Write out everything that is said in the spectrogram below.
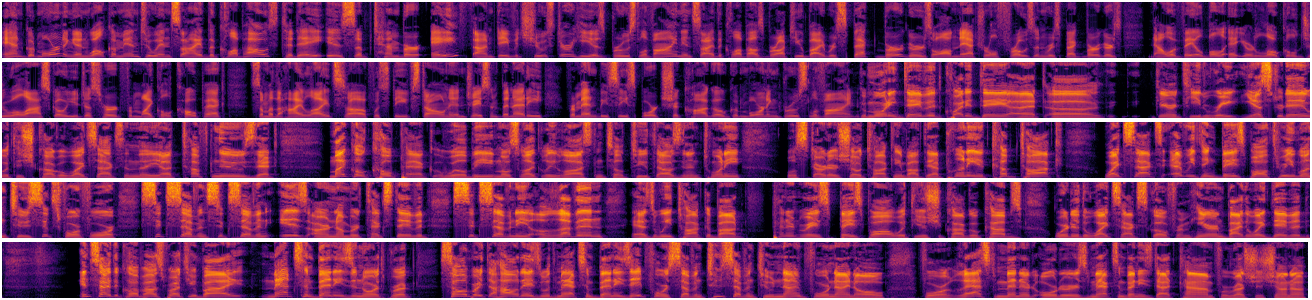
And good morning and welcome into Inside the Clubhouse. Today is September 8th. I'm David Schuster. He is Bruce Levine. Inside the Clubhouse brought to you by Respect Burgers, all natural frozen Respect Burgers, now available at your local Jewel Osco. You just heard from Michael Kopech, some of the highlights uh, with Steve Stone and Jason Benetti from NBC Sports Chicago. Good morning, Bruce Levine. Good morning, David. Quite a day at uh, guaranteed rate yesterday with the Chicago White Sox and the uh, tough news that – Michael Kopech will be most likely lost until 2020. We'll start our show talking about that. Plenty of Cub talk, White Sox, everything baseball. 312 644 6767 is our number. Text David 67011 as we talk about pennant race baseball with your Chicago Cubs. Where do the White Sox go from here? And by the way, David, Inside the Clubhouse brought to you by Max and Benny's in Northbrook. Celebrate the holidays with Max and Benny's 847-272-9490 for last minute orders. MaxandBenny's.com for Rosh Hashanah.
